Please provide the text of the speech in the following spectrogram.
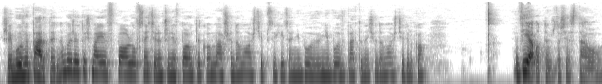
Jeżeli były wyparte, no bo jeżeli ktoś ma je w polu, w sensie, znaczy nie w polu, tylko ma w świadomości, psychice, nie były, nie były wyparte na świadomości, tylko wie o tym, że to się stało.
